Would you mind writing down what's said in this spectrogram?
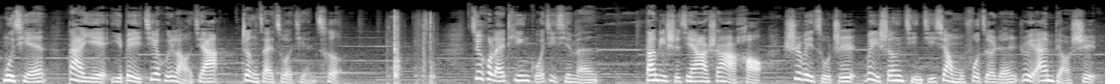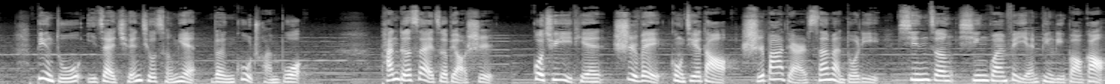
目前大爷已被接回老家，正在做检测。最后来听国际新闻。当地时间二十二号，世卫组织卫生紧急项目负责人瑞安表示，病毒已在全球层面稳固传播。谭德赛则表示，过去一天世卫共接到十八点三万多例新增新冠肺炎病例报告，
